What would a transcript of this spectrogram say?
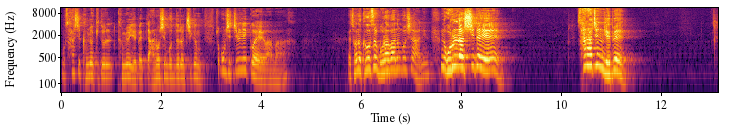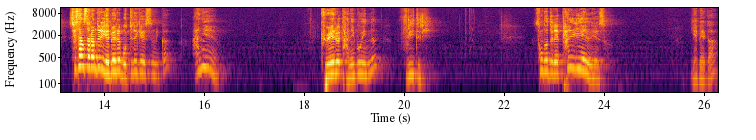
뭐 사실 금요 기도를 금요 예배 때 안 오신 분들은 지금 조금씩 찔릴 거예요 아마. 저는 그것을 뭐라고 하는 것이 아니에요. 근데 오늘날 시대에 사라진 예배, 세상 사람들이 예배를 못 드리게 했습니까? 아니에요. 교회를 다니고 있는 우리들이 성도들의 편리에 의해서 예배가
